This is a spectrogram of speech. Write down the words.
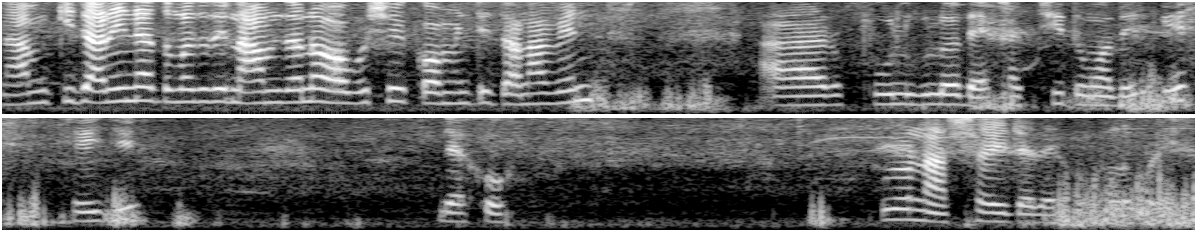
নাম কি জানি না, তোমরা যদি নাম জানো অবশ্যই কমেন্টে জানাবেন। আর ফুলগুলো দেখাচ্ছি তোমাদেরকে। এই যে, দেখো। পুরো নার্সারিটা দেখো ভালো করে।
